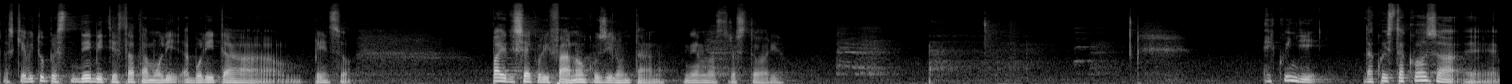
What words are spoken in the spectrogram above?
La schiavitù per debiti è stata abolita, penso, paio di secoli fa, non così lontano nella nostra storia. E quindi da questa cosa eh,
